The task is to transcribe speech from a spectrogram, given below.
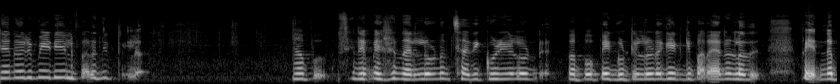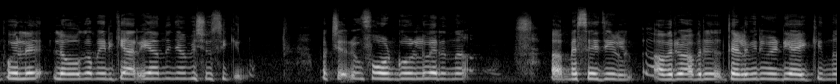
ഞാനൊരു മീഡിയയിൽ പറഞ്ഞിട്ടില്ല. അപ്പോൾ സിനിമയിൽ നല്ലോണം ചതിക്കുഴികളുണ്ട്. അപ്പോൾ പെൺകുട്ടികളോടൊക്കെ എനിക്ക് പറയാനുള്ളത് ഇപ്പം എന്നെപ്പോലെ ലോകം എനിക്ക് അറിയാമെന്ന് ഞാൻ വിശ്വസിക്കുന്നു. പക്ഷെ ഒരു ഫോൺ കോളിൽ വരുന്ന മെസ്സേജുകൾ അവർ അവർ തെളിവിന് വേണ്ടി അയക്കുന്ന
